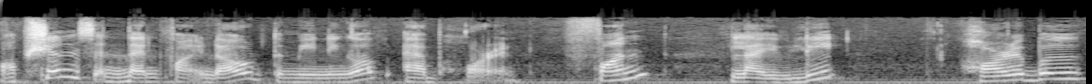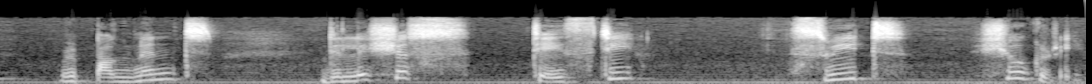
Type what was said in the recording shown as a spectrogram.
options and then find out the meaning of abhorrent. Fun, lively, horrible, repugnant, delicious, tasty, sweet, sugary.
